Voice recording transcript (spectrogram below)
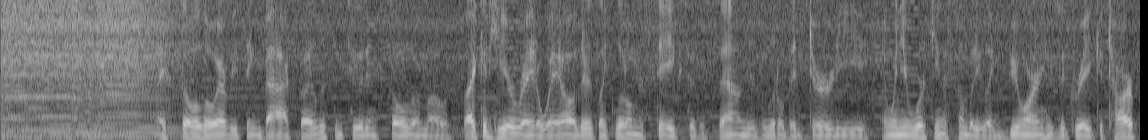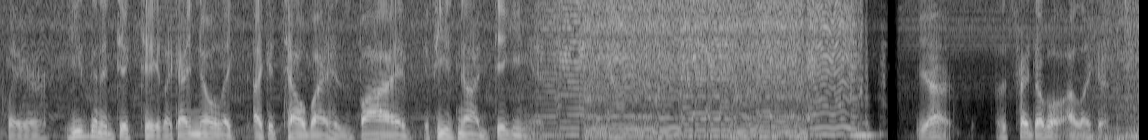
I solo everything back, so I listened to it in solo mode. So I could hear right away, oh, there's like little mistakes or the sound is a little bit dirty. And when you're working with somebody like Bjorn, who's a great guitar player, he's gonna dictate. Like I know, like I could tell by his vibe if he's not digging it. Yeah, let's try double. I like it.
